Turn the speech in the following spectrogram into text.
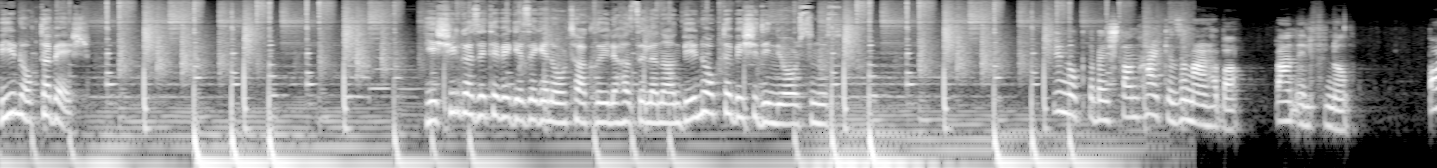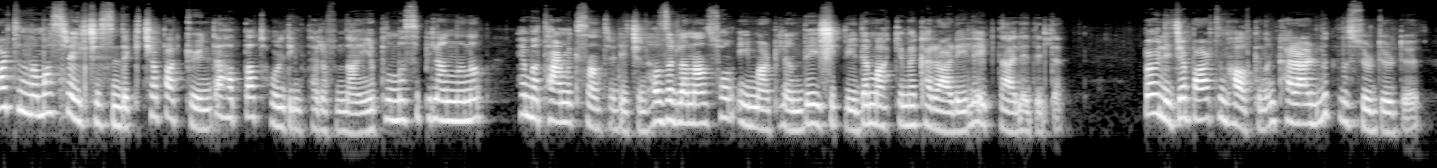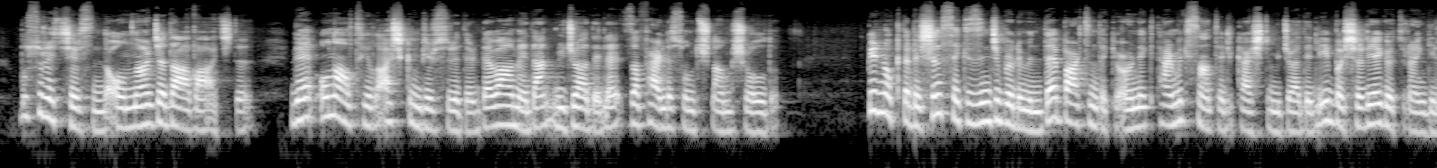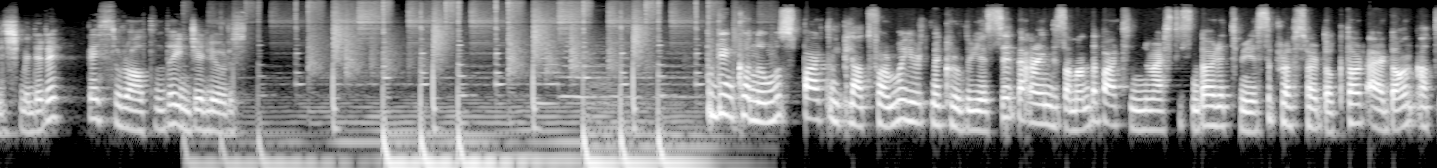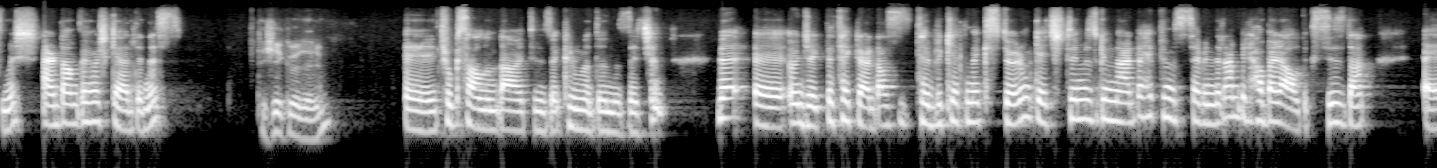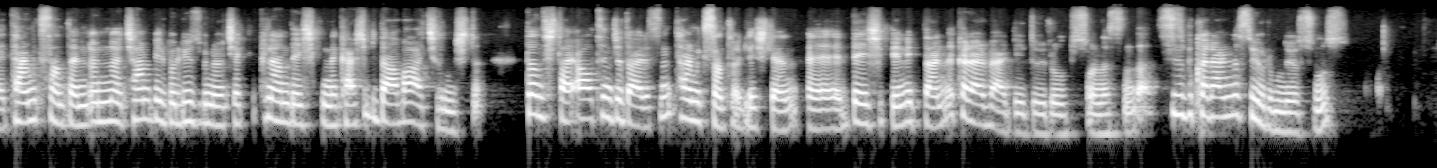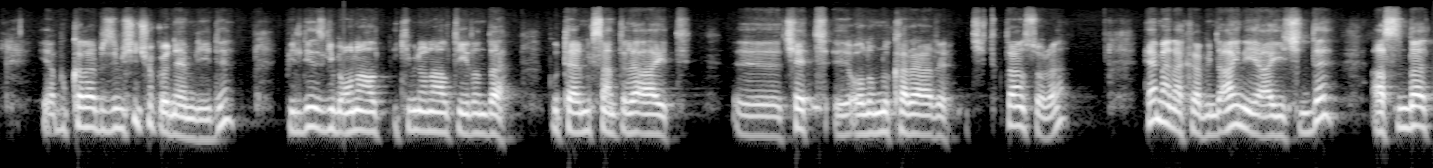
1.5 Yeşil Gazete ve Gezegen ortaklığıyla hazırlanan 1.5'i dinliyorsunuz. 1.5'ten herkese merhaba. Ben Elif Ünal. Bartın Namasra ilçesindeki Çapak köyünde Hattat Holding tarafından yapılması planlanan hematermik santrali için hazırlanan son imar planı değişikliği de mahkeme kararı ile iptal edildi. Böylece Bartın halkının kararlılıkla sürdürdüğü, bu süreç içerisinde onlarca dava açtığı ve 16 yılı aşkın bir süredir devam eden mücadele zaferle sonuçlanmış oldu. 1.5'in 8. bölümünde Bartın'daki örnek termik santrali karşıtı mücadeleyi başarıya götüren gelişmeleri 5 soru altında inceliyoruz. Bugün konuğumuz Bartın Platformu Yürütme Kurulu üyesi ve aynı zamanda Bartın Üniversitesi'nde öğretim üyesi Profesör Doktor Erdoğan Atmış. Erdoğan Bey hoş geldiniz. Teşekkür ederim. Ee, çok sağ olun davetimize kırmadığınız için. Ve e, öncelikle tekrardan sizi tebrik etmek istiyorum. Geçtiğimiz günlerde hepimizi sevindiren bir haber aldık sizden. E, termik santralin önünü açan 1 bölü 100 bin ölçekli plan değişikliğine karşı bir dava açılmıştı. Danıştay 6. Dairesinin termik santrali işleyen e, değişikliğin iptaline karar verdiği duyuruldu sonrasında. Siz bu kararı nasıl yorumluyorsunuz? Ya bu karar bizim için çok önemliydi. Bildiğiniz gibi 16, 2016 yılında bu termik santrale ait e, e, olumlu kararı çıktıktan sonra hemen akabinde aynı ay içinde aslında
